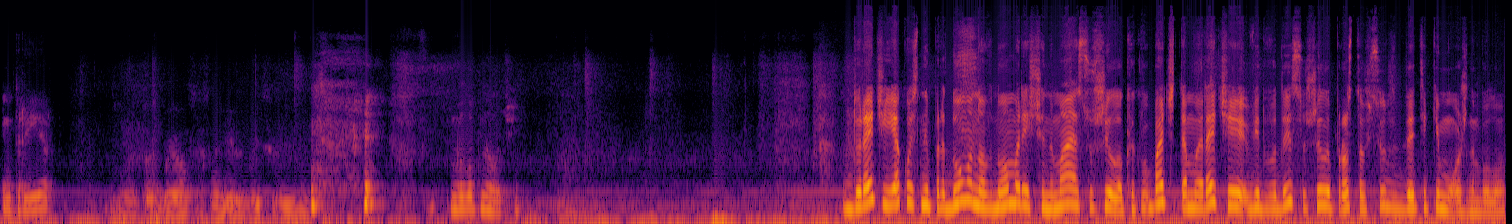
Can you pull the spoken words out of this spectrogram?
інтер'єр. Я так боялся с ноги сбыть свои. Було б не очень. До речі, якось не придумано в номері, що немає сушилок. Як ви бачите, ми речі від води сушили просто всюди, де тільки можна було.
